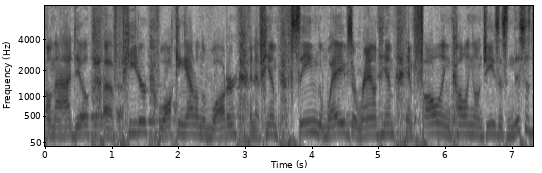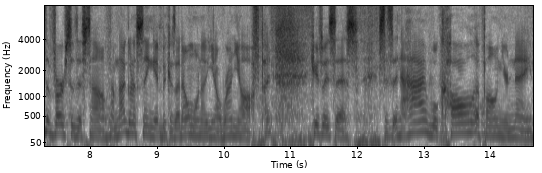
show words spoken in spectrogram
on the ideal of Peter walking out on the water and of him seeing the waves around him and falling, calling on Jesus. And this is the verse of this song. I'm not going to sing it because I don't want to, you know, run you off. But here's what it says. It says, And I will call upon your name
